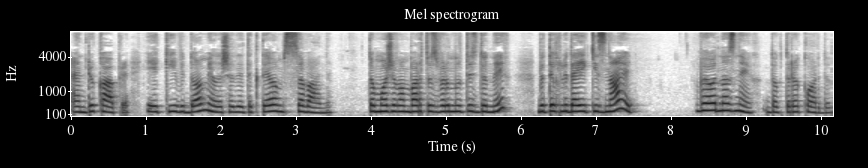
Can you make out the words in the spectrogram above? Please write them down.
Ендрю Капри, які відомі лише детективам з Савани. То, може, вам варто звернутись до них, до тих людей, які знають? Ви одна з них, докторе Кордел.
